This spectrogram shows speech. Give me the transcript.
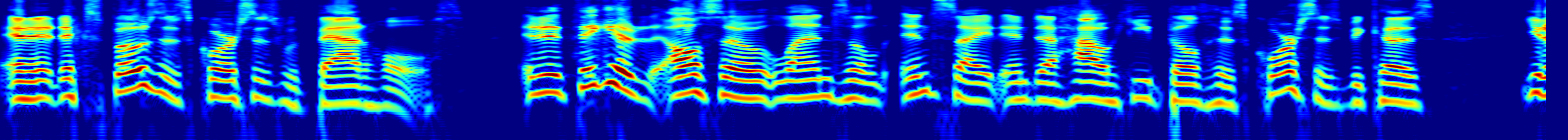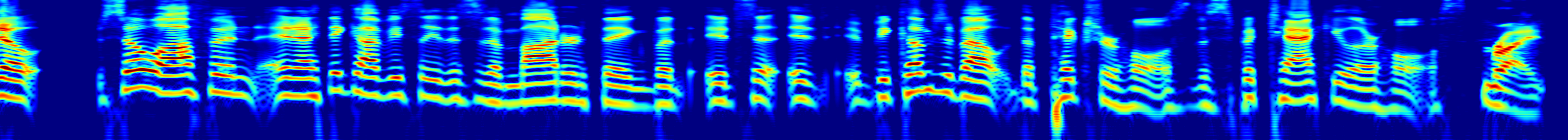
And it exposes courses with bad holes. And I think it also lends an insight into how he built his courses because, you know, so often, and I think obviously this is a modern thing, but it's a, it it becomes about the picture holes, the spectacular holes, right?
